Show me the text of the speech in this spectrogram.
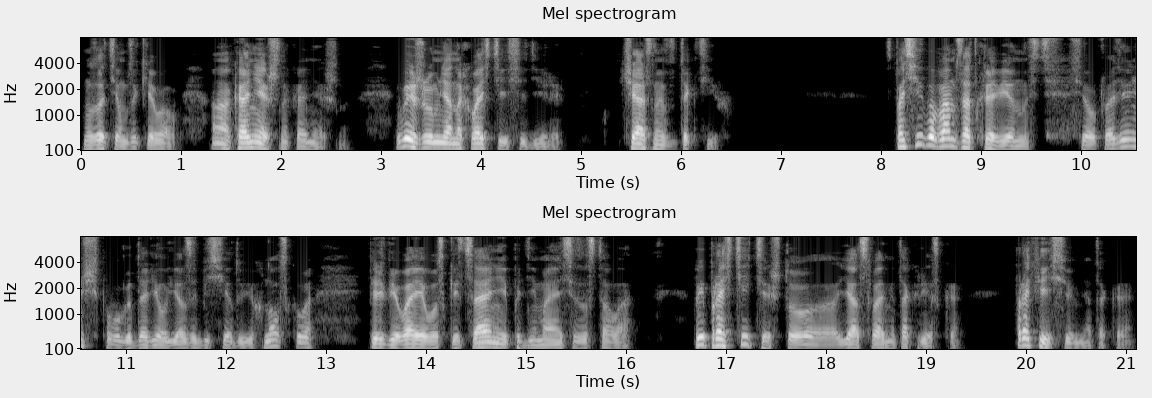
но затем закивал. А, конечно, конечно. Вы же у меня на хвосте сидели. Частный детектив. Спасибо вам за откровенность, Всеволод Владимирович, поблагодарил я за беседу Юхновского, перебивая его восклицание и поднимаясь из-за стола. Вы простите, что я с вами так резко. Профессия у меня такая.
